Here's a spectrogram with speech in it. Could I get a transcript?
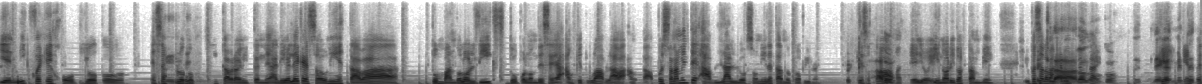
Y el leak fue que jodió todo. Eso explotó cabrón en internet. A nivel de que Sony estaba tumbando los leaks por donde sea, aunque tú lo hablabas. Personalmente hablarlo, Sony le está dando copyright. Pues que eso estaba mal de ellos. Y Naughty también. Y pues, pues claro, loco. Legalmente,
